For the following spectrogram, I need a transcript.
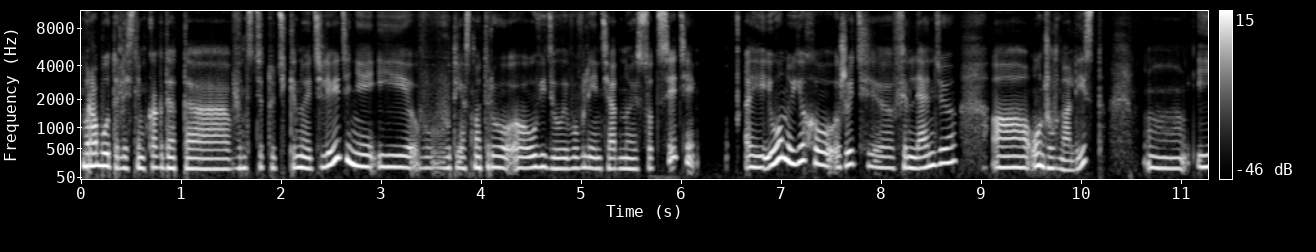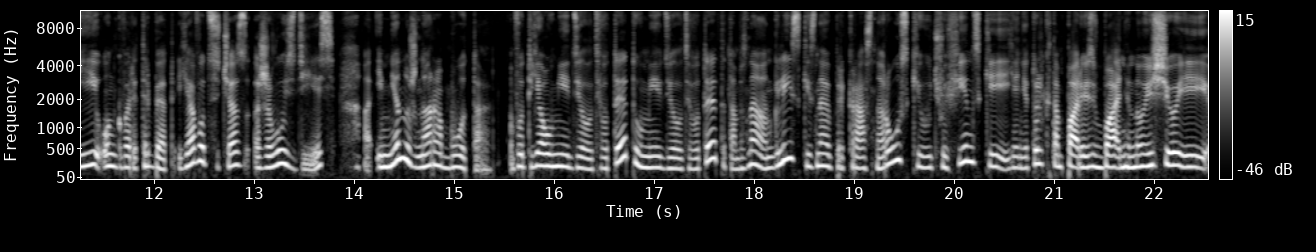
мы работали с ним когда-то в Институте кино и телевидения, и вот я смотрю, увидела его в ленте одной из соцсетей, и он уехал жить в Финляндию. А, он журналист. И он говорит, ребят, я вот сейчас живу здесь, а, и мне нужна работа. Вот я умею делать вот это, умею делать вот это, там знаю английский, знаю прекрасно русский, учу финский. Я не только там парюсь в бане, но еще и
